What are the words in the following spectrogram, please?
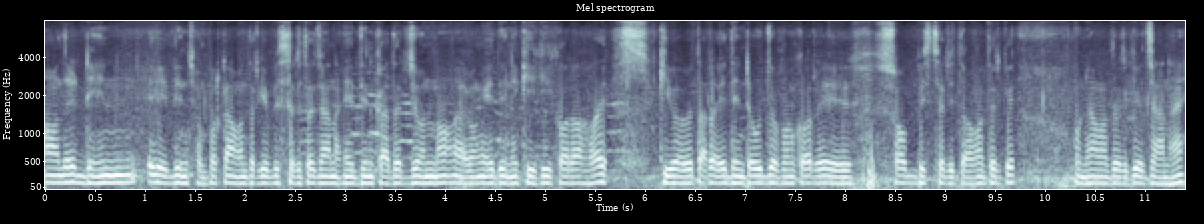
আমাদের দিন, এই দিন সম্পর্কে আমাদেরকে বিস্তারিত জানায় এই দিন কাদের জন্য এবং এই দিনে কি কি করা হয়, কীভাবে তারা এই দিনটা উদযাপন করে, সব বিস্তারিত আমাদেরকে, উনি আমাদেরকে জানায়।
